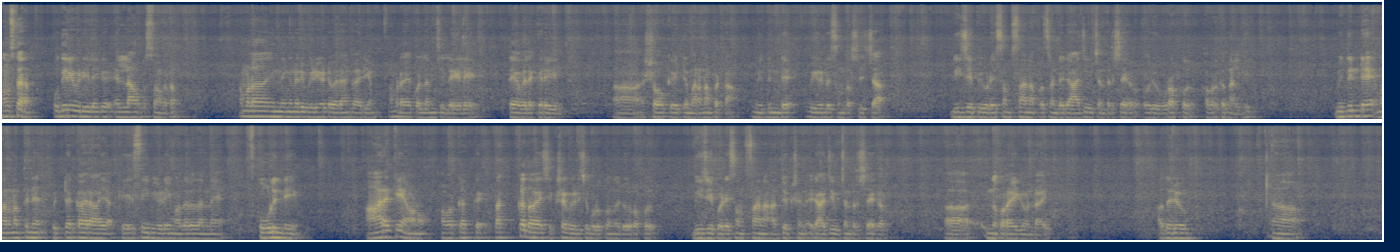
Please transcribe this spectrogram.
നമസ്കാരം. പുതിയൊരു വീഡിയോയിലേക്ക് എല്ലാവർക്കും സ്വാഗതം. നമ്മൾ ഇന്ന് ഇങ്ങനെ ഒരു വീഡിയോ ആയിട്ട് വരാൻ കാര്യം നമ്മുടെ കൊല്ലം ജില്ലയിലെ തേവലക്കരയിൽ ഷോക്കേറ്റ് മരണപ്പെട്ട മിഥുന്റെ വീട് സന്ദർശിച്ച ബി ജെ പിയുടെ സംസ്ഥാന പ്രസിഡന്റ് രാജീവ് ചന്ദ്രശേഖർ ഒരു ഉറപ്പ് അവർക്ക് നൽകി. മിഥുന്റെ മരണത്തിന് കുറ്റക്കാരായ കെ സി ബിയുടെയും അതുപോലെ തന്നെ സ്കൂളിന്റെയും ആരൊക്കെയാണോ അവർക്കൊക്കെ തക്കതായ ശിക്ഷ കൊടുക്കുന്ന ഒരു ഉറപ്പ് ബി ജെ പിയുടെ സംസ്ഥാന അധ്യക്ഷൻ രാജീവ് ചന്ദ്രശേഖർ ഇന്ന് പറയുകയുണ്ടായി. അതൊരു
